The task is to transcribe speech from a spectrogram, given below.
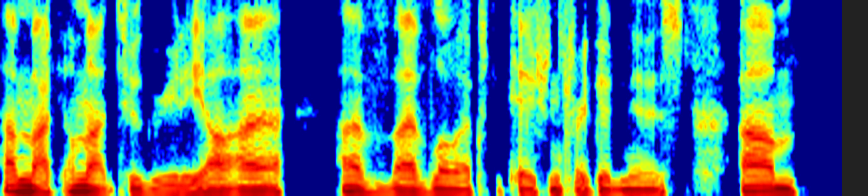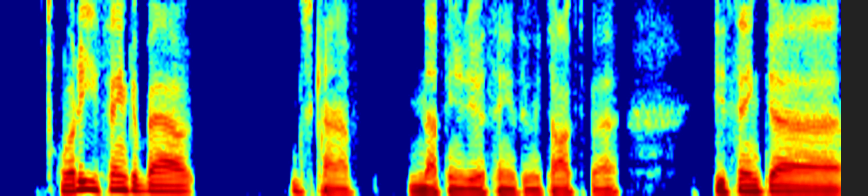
I'm not. I'm not too greedy. I'll, I have. I have low expectations for good news. Um, what do you think about? It's kind of nothing to do with anything we talked about. Do you think uh,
